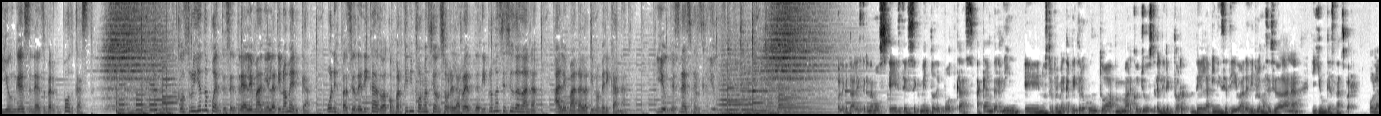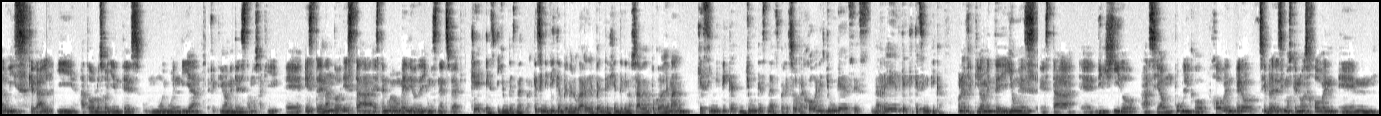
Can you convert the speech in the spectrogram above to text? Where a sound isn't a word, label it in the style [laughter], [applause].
Junges Netzwerk Podcast. Construyendo puentes entre Alemania y Latinoamérica, un espacio dedicado a compartir información sobre la red de diplomacia ciudadana alemana latinoamericana. Junges Netzwerk. Hola, ¿qué tal? Estrenamos este segmento de podcast acá en Berlín, eh, nuestro primer capítulo junto a Marco Just, el director de la iniciativa de diplomacia ciudadana Junges Netzwerk. Hola Luis, ¿qué tal? Y a todos los oyentes, un muy buen día. Efectivamente estamos aquí eh, estrenando esta, este nuevo medio de Junges Netzwerk. ¿Qué es Junges Netzwerk? ¿Qué significa en primer lugar? De repente gente que no sabe un poco de alemán. ¿Qué significa Junges Netzwerk? ¿Es solo para jóvenes? ¿Junges? ¿Es una red? qué, qué significa? Bueno, efectivamente, Junges está eh, dirigido hacia un público joven, pero siempre decimos que no es joven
